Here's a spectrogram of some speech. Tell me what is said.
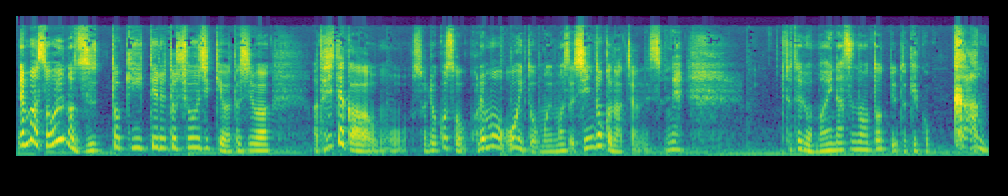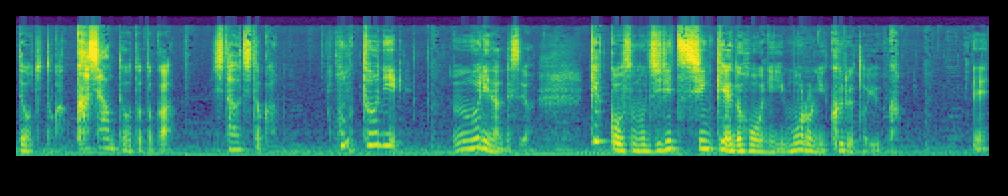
でまあそういうのずっと聞いてると正直私は私ってかもうそれこそこれも多いと思いますしんどくなっちゃうんですよね。例えばマイナスの音っていうと結構ガンって音とかカシャンって音とか舌打ちとか本当に無理なんですよ。結構その自律神経の方にもろに来るというか。で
